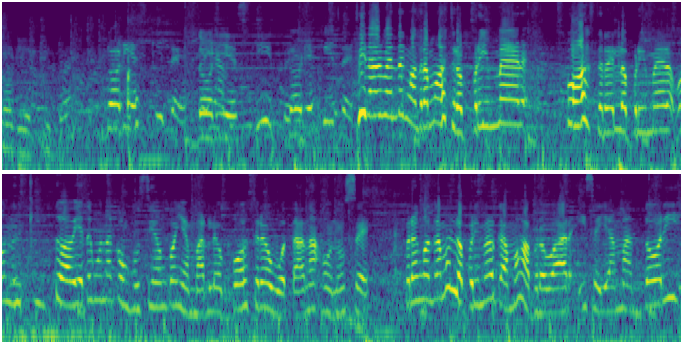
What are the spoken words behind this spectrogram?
Doriesquite. Doriesquite. Doriesquite. Finalmente encontramos nuestro primer postre, lo primero, bueno, es que todavía tengo una confusión con llamarle o postre o botana o no sé, pero encontramos lo primero que vamos a probar y se llama Dori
